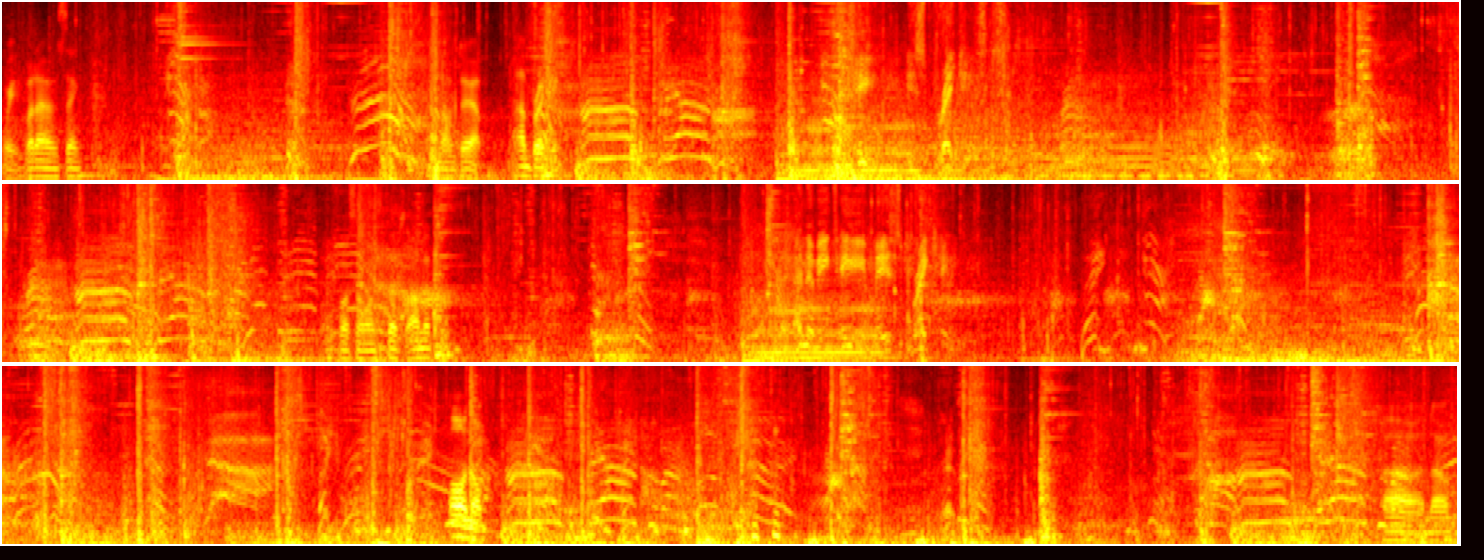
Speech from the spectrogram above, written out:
Wait, what am I saying? No, there. I'm breaking. Team is breaking. Before someone steps on it. Enemy team is breaking. Oh no. Ah, uh, no.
